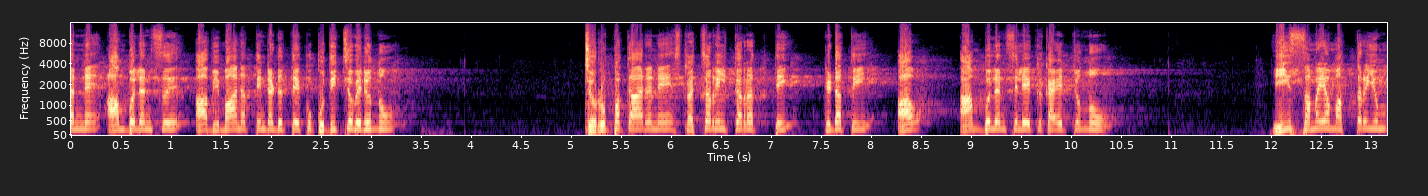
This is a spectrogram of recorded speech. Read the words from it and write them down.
തന്നെ ആംബുലൻസ് ആ വിമാനത്തിന്റെ അടുത്തേക്ക് കുതിച്ചു വരുന്നു. ചെറുപ്പക്കാരനെ സ്ട്രെച്ചറിൽ കിടത്തി കിടത്തി ആ ആംബുലൻസിലേക്ക് കയറ്റുന്നു. ഈ സമയം അത്രയും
